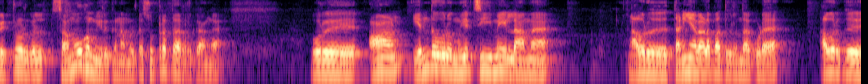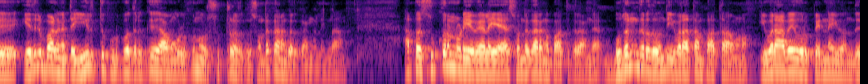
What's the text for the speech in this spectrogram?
பெற்றோர்கள் சமூகம் இருக்குது நம்மள்ட்ட சுற்றத்தார் இருக்காங்க. ஒரு ஆண் எந்த ஒரு முயற்சியுமே இல்லாமல் அவர் தனியாக வேலை பார்த்துக்கிட்டு இருந்தால் கூட அவருக்கு எதிர்பாலினத்தை ஈர்த்து கொடுப்பதற்கு அவங்களுக்குன்னு ஒரு சுற்றம் இருக்குது. சொந்தக்காரங்க இருக்காங்க இல்லைங்களா? அப்போ சுக்கிரனுடைய வேலையை சொந்தக்காரங்க பார்த்துக்கிறாங்க. புதன்கிறது வந்து இவராக தான் பார்த்தா ஆகணும் இவராகவே ஒரு பெண்ணை வந்து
